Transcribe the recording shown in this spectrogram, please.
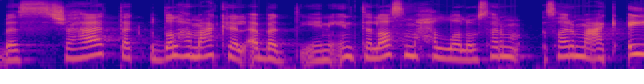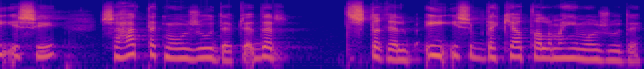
بس شهادتك بتضلها معك للأبد. يعني أنت لا سمح الله لو صار صار معك أي إشي شهادتك موجودة. بتقدر تشتغل بأي إشي بدك إياه طالما هي موجودة.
